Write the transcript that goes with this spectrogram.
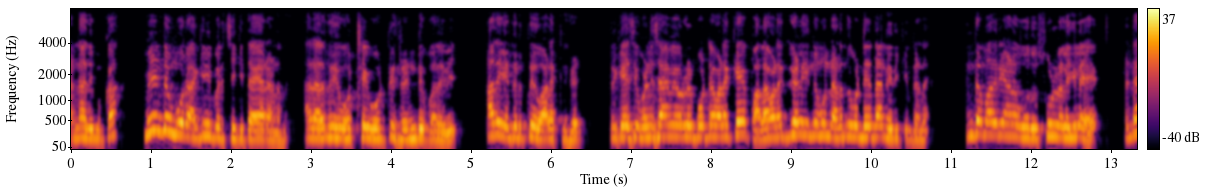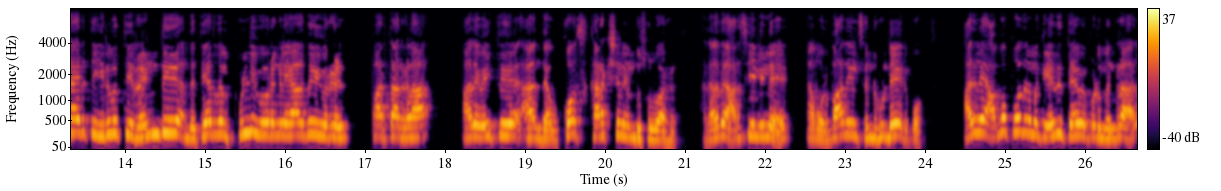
அதிமுக மீண்டும் ஒரு அக்னி பரீட்சைக்கு தயாரானது. அதாவது ஒற்றை ஓட்டு ரெண்டு பதவி. அதை எதிர்த்து வழக்குகள். திரு கே சி பழனிசாமி அவர்கள் போட்ட வழக்கே பல வழக்குகள் இன்னமும் நடந்து கொண்டே தான் இருக்கின்றன. இந்த மாதிரியான ஒரு சூழ்நிலையிலே ரெண்டாயிரத்தி இருபத்தி ரெண்டு அந்த தேர்தல் புள்ளி விவரங்களையாவது இவர்கள் பார்த்தார்களா? அதை வைத்து அந்த கோர்ஸ் கரெக்ஷன் என்று சொல்வார்கள். அதாவது அரசியலிலே நாம் ஒரு பாதையில் சென்று கொண்டே இருப்போம். அதிலே அவ்வப்போது நமக்கு எது தேவைப்படும் என்றால்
